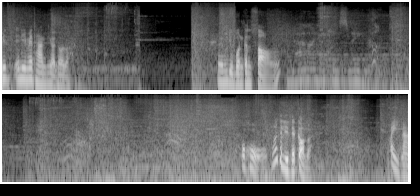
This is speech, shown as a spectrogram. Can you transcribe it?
พี่ไอ้นี่ไม่ทันพี่ขอโทษวะเออมันอยู่บนกันสองโอ้โหเมื่อจะรีเซ็ตก่อนวะไม่น่า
